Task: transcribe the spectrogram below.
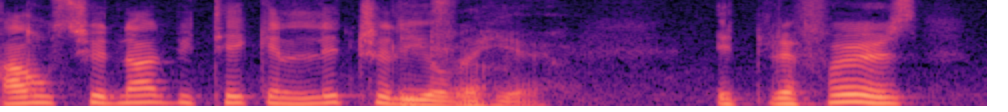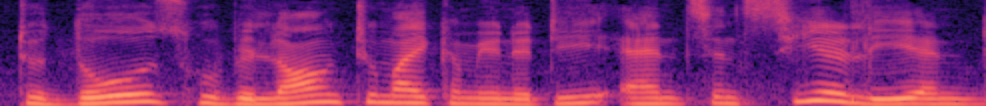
house should not be taken literally over here. It refers to those who belong to my community and sincerely and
